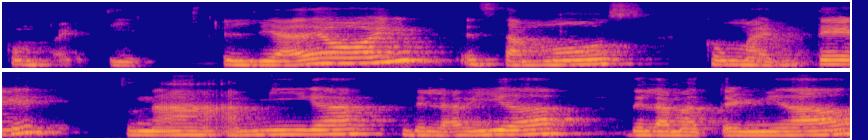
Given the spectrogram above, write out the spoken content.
compartir. El día de hoy estamos con Maritere, una amiga de la vida, de la maternidad,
